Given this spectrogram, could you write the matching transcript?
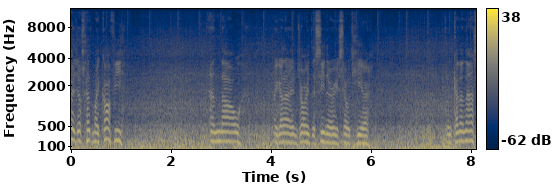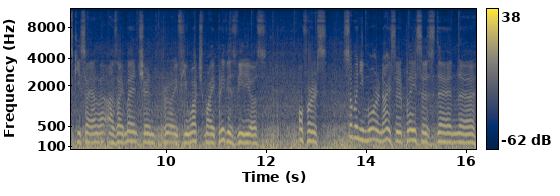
I just had my coffee and now I gotta enjoy the sceneries out here. And Kananaskis, as I mentioned if you watch my previous videos offers so many more nicer places than uh,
